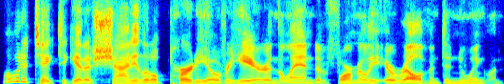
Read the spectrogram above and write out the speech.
what would it take to get a shiny little Purdy over here in the land of formerly irrelevant in New England?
